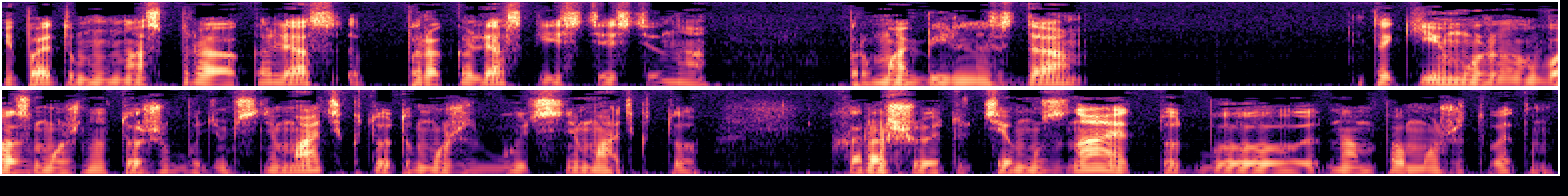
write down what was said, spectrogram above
И поэтому у нас про, коляс... про коляски, естественно, про мобильность, да, Такие, возможно, тоже будем снимать. Кто-то, может, будет снимать, кто хорошо эту тему знает, тот бы нам поможет в этом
